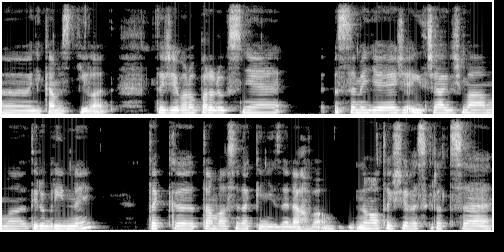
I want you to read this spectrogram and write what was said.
uh, někam sdílet. Takže ono paradoxně se mi děje, že i třeba když mám ty dobrý dny, tak eh, tam vlastně taky nic nedávám. No, takže ve zkratce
